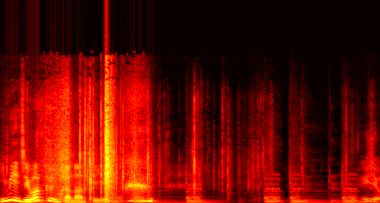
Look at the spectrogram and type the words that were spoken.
イメージ湧くんかなっていう。よいしょ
